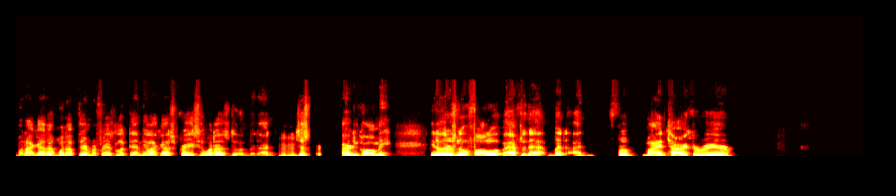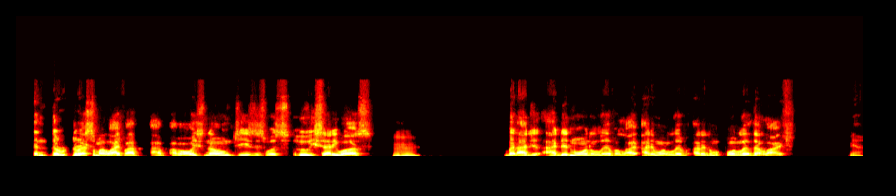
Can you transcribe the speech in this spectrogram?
when I got up, went up there, my friends looked at me like I was crazy what I was doing, but I mm-hmm. just I heard him call me. You know, there was no follow up after that. But I, for my entire career and the, the rest of my life, I've, I've always known Jesus was who he said he was. Mm-hmm. But I just I didn't want to live a life. I didn't want to live. I didn't want to live that life. Yeah.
